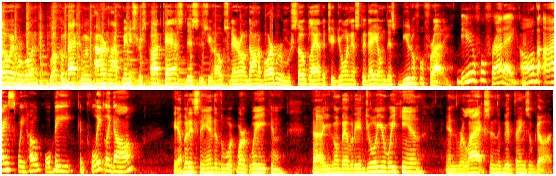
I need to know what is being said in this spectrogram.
Hello, everyone. Welcome back to Empowering Life Ministries podcast. This is your host, Daryl and Donna Barber, and we're so glad that you're joining us today on this beautiful Friday. Beautiful Friday. All the ice we hope will be completely gone. Yeah, but it's the end of the work week, and uh, you're going to be able to enjoy your weekend and relax in the good things of God.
